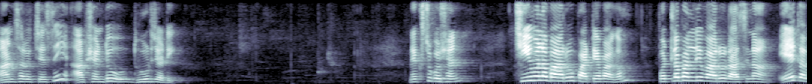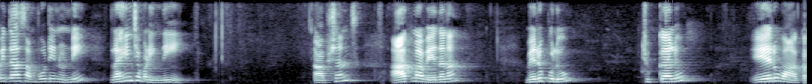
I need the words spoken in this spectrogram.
ఆన్సర్ వచ్చేసి option two Dhurjati. Next question చీమల బారు పాఠ్యభాగం పొట్లపల్లి వారు రాసిన ఏ కవితా సంపుటి నుండి గ్రహించబడింది? ఆప్షన్స్ ఆత్మవేదన మెరుపులు చుక్కలు ఏరువాక.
